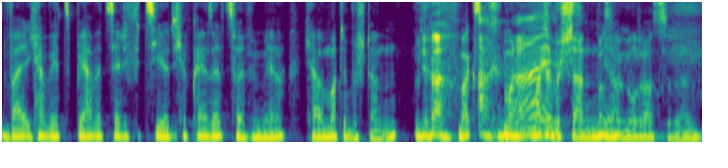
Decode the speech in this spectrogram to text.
Weil ich habe jetzt, wir haben jetzt zertifiziert, ich habe keine Selbstzweifel mehr. Ich habe Mathe bestanden. Ja. Max, Ach, man hat nice. Mathe bestanden. Was für ja. eine Note hast du denn?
